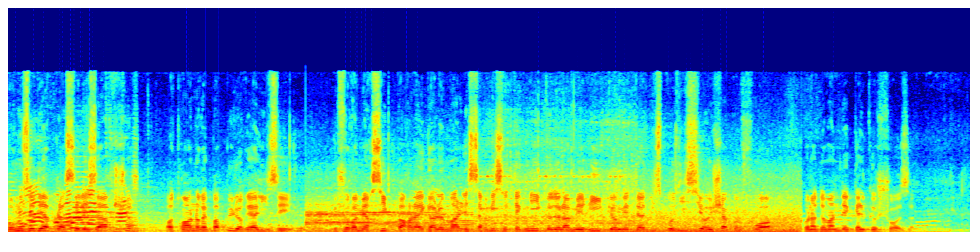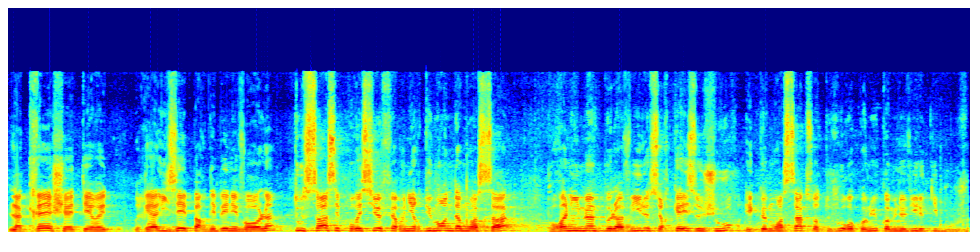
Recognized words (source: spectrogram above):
pour nous aider à placer les arches. Autrement, on n'aurait pas pu le réaliser. Je remercie par là également les services techniques de la mairie qui ont été à disposition chaque fois qu'on a demandé quelque chose. La crèche a été réalisée par des bénévoles. Tout ça, c'est pour essayer de faire venir du monde à Moissac, pour animer un peu la ville sur 15 jours et que Moissac soit toujours reconnu comme une ville qui bouge.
